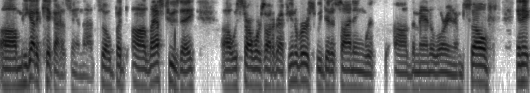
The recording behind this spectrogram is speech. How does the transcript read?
um, he got a kick out of saying that. So, but uh, last Tuesday uh, with Star Wars Autograph Universe, we did a signing with uh, the Mandalorian himself, and it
